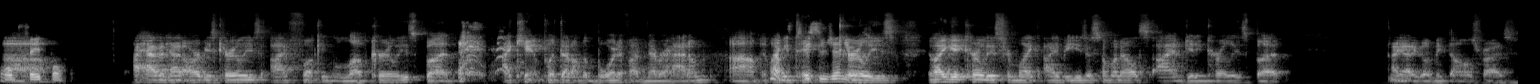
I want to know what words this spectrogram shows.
Old uh, Faithful. I haven't had Arby's curlies. I fucking love curlies, but I can't put that on the board if I've never had them. Um, if I can take curlies, if I get curlies from like IBs or someone else, I am getting curlies. But I got to go McDonald's fries.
